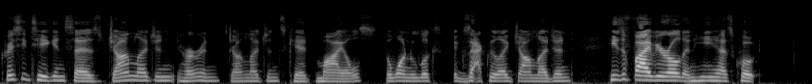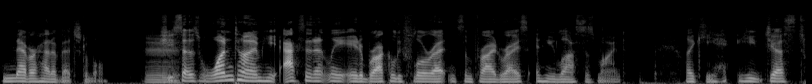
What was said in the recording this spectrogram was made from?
Chrissy Teigen says John Legend, her and John Legend's kid, Miles, the one who looks exactly like John Legend, he's a five year old and he has, quote, never had a vegetable. Mm. She says one time he accidentally ate a broccoli floret and some fried rice and he lost his mind. Like he he just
